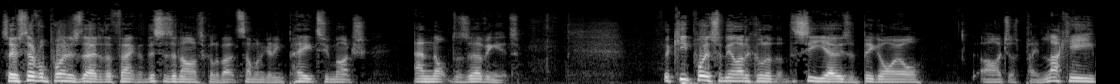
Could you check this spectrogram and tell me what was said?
So, several pointers there to the fact that this is an article about someone getting paid too much and not deserving it. The key points from the article are that the CEOs of big oil are just plain lucky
